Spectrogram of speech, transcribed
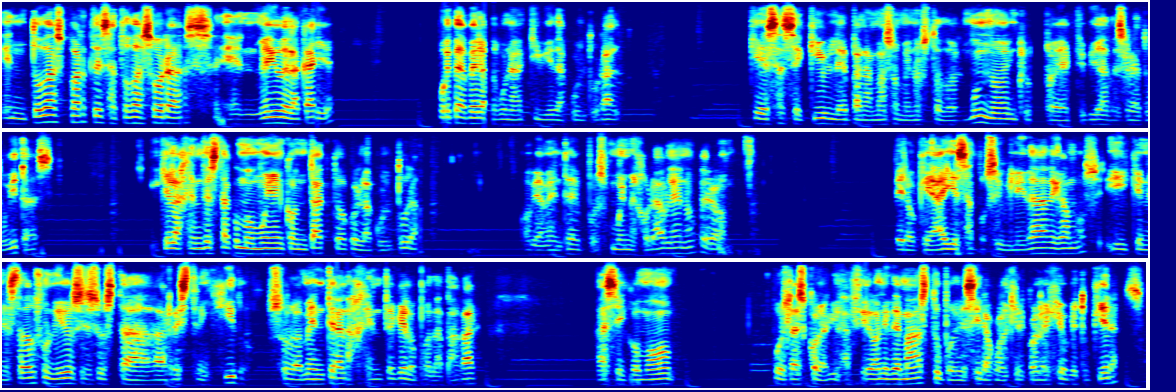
en todas partes, a todas horas, en medio de la calle, puede haber alguna actividad cultural que es asequible para más o menos todo el mundo, incluso hay actividades gratuitas, y que la gente está como muy en contacto con la cultura. Obviamente, pues muy mejorable, ¿no? Pero, pero que hay esa posibilidad, digamos, y que en Estados Unidos eso está restringido solamente a la gente que lo pueda pagar. Así como pues la escolarización y demás, tú puedes ir a cualquier colegio que tú quieras,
